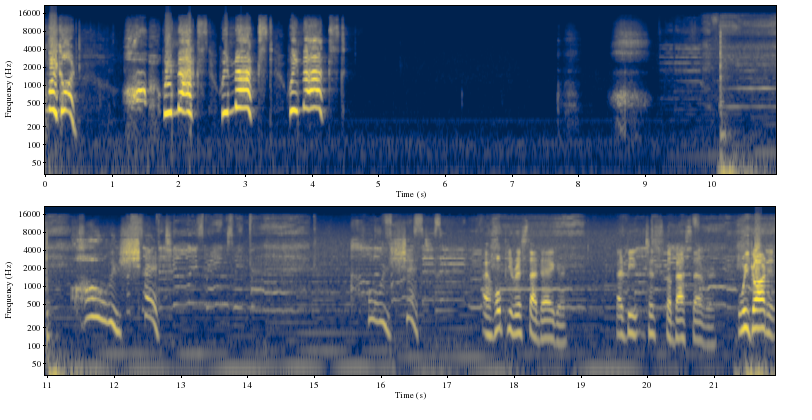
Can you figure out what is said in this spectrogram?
Oh, my god! Oh, we maxed! We maxed! We maxed! Holy shit! Holy shit! I hope he risked that dagger. That'd be just the best ever. We got it!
